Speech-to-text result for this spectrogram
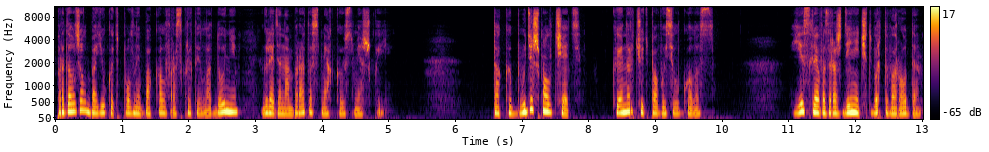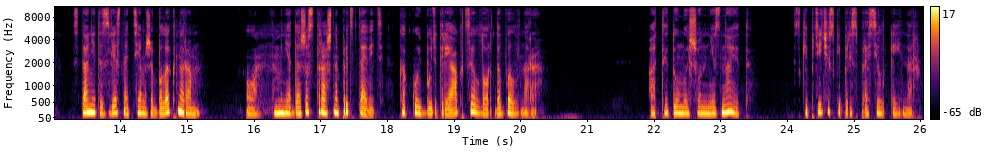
Продолжал баюкать полный бокал в раскрытой ладони, глядя на брата с мягкой усмешкой. «Так и будешь молчать?» Кеннер чуть повысил голос. «Если о возрождении четвертого рода станет известно тем же Блэкнером, о, мне даже страшно представить, какой будет реакция лорда Велнера. «А ты думаешь, он не знает?» — скептически переспросил Эйнар.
